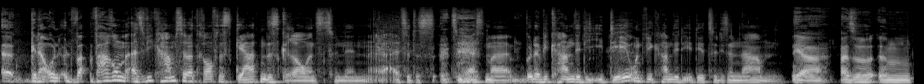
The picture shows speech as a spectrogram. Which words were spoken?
äh, genau, und, und warum, also wie kamst du darauf, das Gärten des Grauens zu nennen, äh, als du das zum ersten Mal, oder wie kam dir die Idee und wie kam dir die Idee zu diesem Namen? Ja, also ähm,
